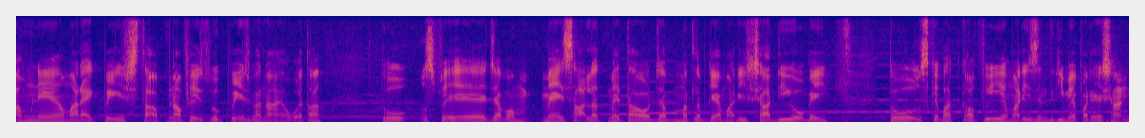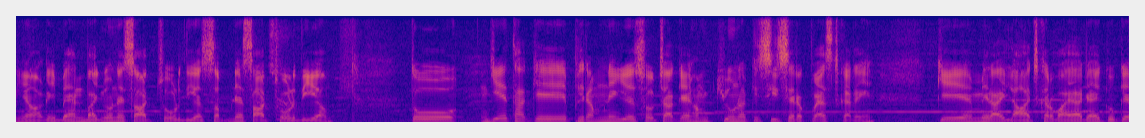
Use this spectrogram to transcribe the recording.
हमने, हमारा एक पेज था, अपना फेसबुक पेज बनाया हुआ था। तो उस पर जब हम, मैं इस हालत में था और जब मतलब कि हमारी शादी हो गई तो उसके बाद काफ़ी हमारी ज़िंदगी में परेशानियाँ आ गई। बहन भाइयों ने साथ छोड़ दिया सबने साथ छोड़ दिया। तो ये था कि फिर हमने ये सोचा कि हम क्यों ना किसी से रिक्वेस्ट करें। कि मेरा इलाज करवाया जाए क्योंकि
